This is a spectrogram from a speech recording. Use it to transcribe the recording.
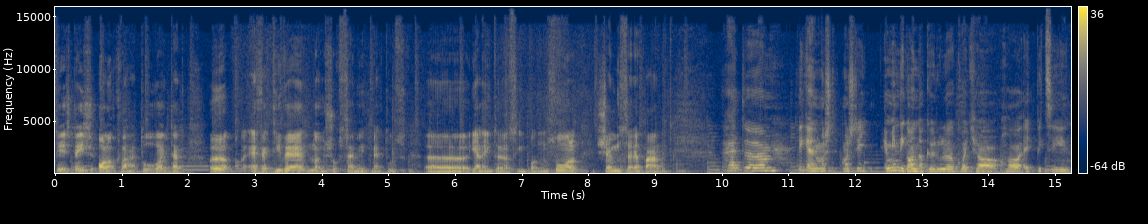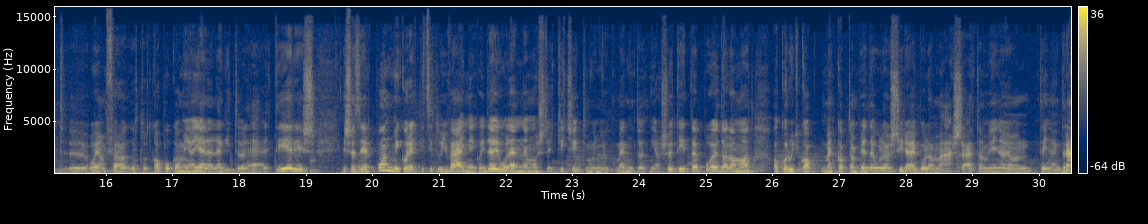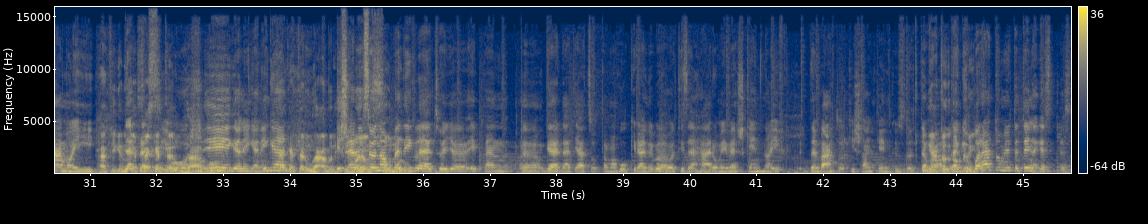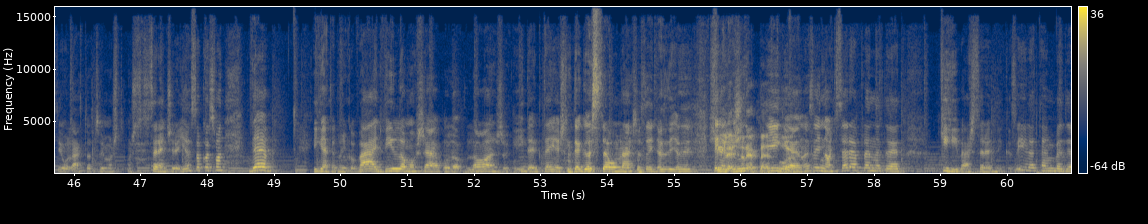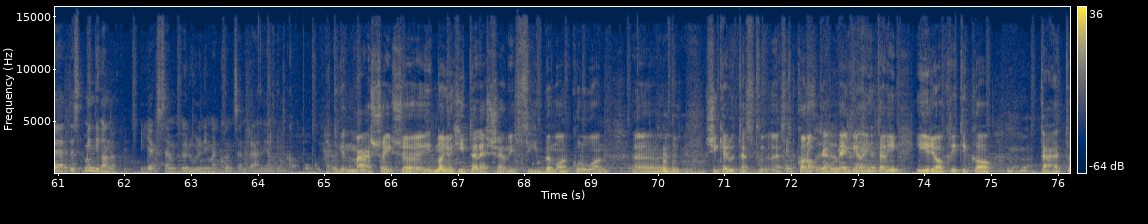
te, te is alakváltó vagy, tehát ö, effektíve nagyon sok szemét meg tudsz jeleníteni a színpadon, szóval semmi szerepálom. Hát igen, most, most így én mindig annak örülök, hogyha ha egy picit ö, olyan feladatot kapok, ami a jelenlegitől eltér, és, és azért pont mikor egy picit úgy vágynék, hogy de jó lenne most egy kicsit mondjuk megmutatni a sötétebb oldalamat, akkor úgy kap, megkaptam például a Sirályból a mását, ami egy nagyon tényleg drámai, hát igen, igen, fekete ruhában. Igen, igen, igen. Fekete ruhában És előző nap szomorú. pedig lehet, hogy éppen Gerdát játszottam a Hókirálynőből, ahol 13 évesként naív, de bátor kislányként küzdöttem igen, a, hát a legjobb a barátomért, tehát tényleg ezt, ezt jól látod, hogy most, most szerencsére ilyen szakasz van, de igen, tehát mondjuk a vágy villamosából, a blanche, ideg, teljes ideg összeomlás, az egy, az egy, az egy Széles egy, Igen, ez egy nagy szerep lenne, tehát kihívást szeretnék az életembe, de, de mindig annak igyekszem örülni, meg koncentrálni, amit kapok. Úgy hát igen, másra is uh, nagyon hitelesen és szívbe markolóan sikerült ezt, ezt a karaktert megjeleníteni, írja a kritika, tehát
